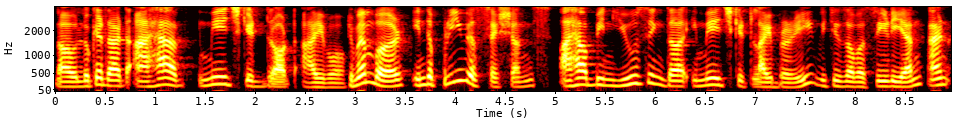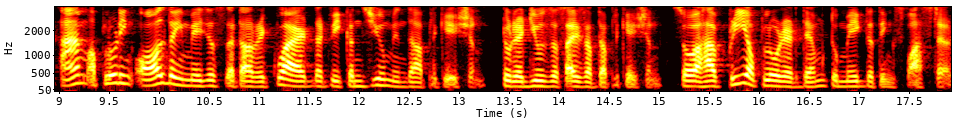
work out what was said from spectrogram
Now look at that. I have imagekit.io. Remember in the previous sessions, I have been using the ImageKit library, which is our CDN, and I'm uploading all the images that are required that we consume in the application to reduce the size of the application. So I have pre-uploaded them to make the things faster.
